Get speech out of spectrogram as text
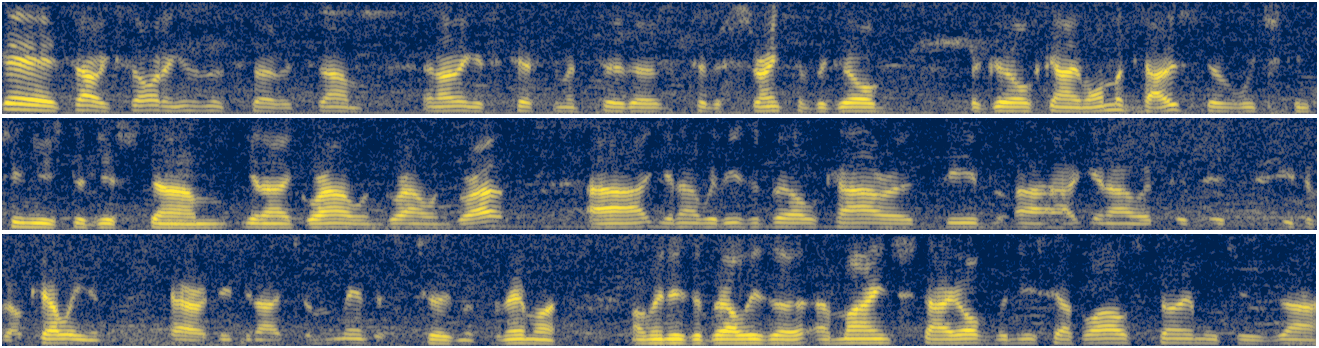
Yeah, it's so exciting, isn't it? So it's um, and I think it's a testament to the to the strength of the girl the girls' game on the coast, which continues to just um, you know grow and grow and grow. Uh, you know, with Isabel, Cara, Dib, uh, you know, it's, it's Isabel Kelly and Cara Dib, you know, tremendous achievement for them. I, I mean, Isabel is a, a, mainstay of the New South Wales team, which is uh,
